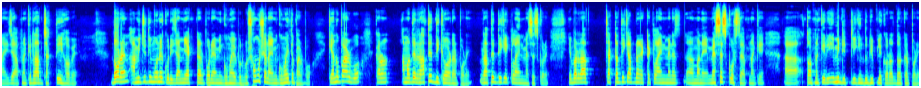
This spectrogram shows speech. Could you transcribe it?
নাই যে আপনাকে রাত জাগতেই হবে। ধরেন আমি যদি মনে করি যে আমি একটার পরে আমি ঘুমাই পড়ব, সমস্যা নাই, আমি ঘুমাইতে পারব। কেন পারব? কারণ আমাদের রাতের দিকে অর্ডার পড়ে, রাতের দিকে ক্লায়েন্ট মেসেজ করে। এবার রাত চারটার দিকে আপনার একটা ক্লায়েন্ট ম্যানেজ মানে মেসেজ করছে আপনাকে তো আপনাকে ইমিডিয়েটলি কিন্তু রিপ্লে করার দরকার পড়ে।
